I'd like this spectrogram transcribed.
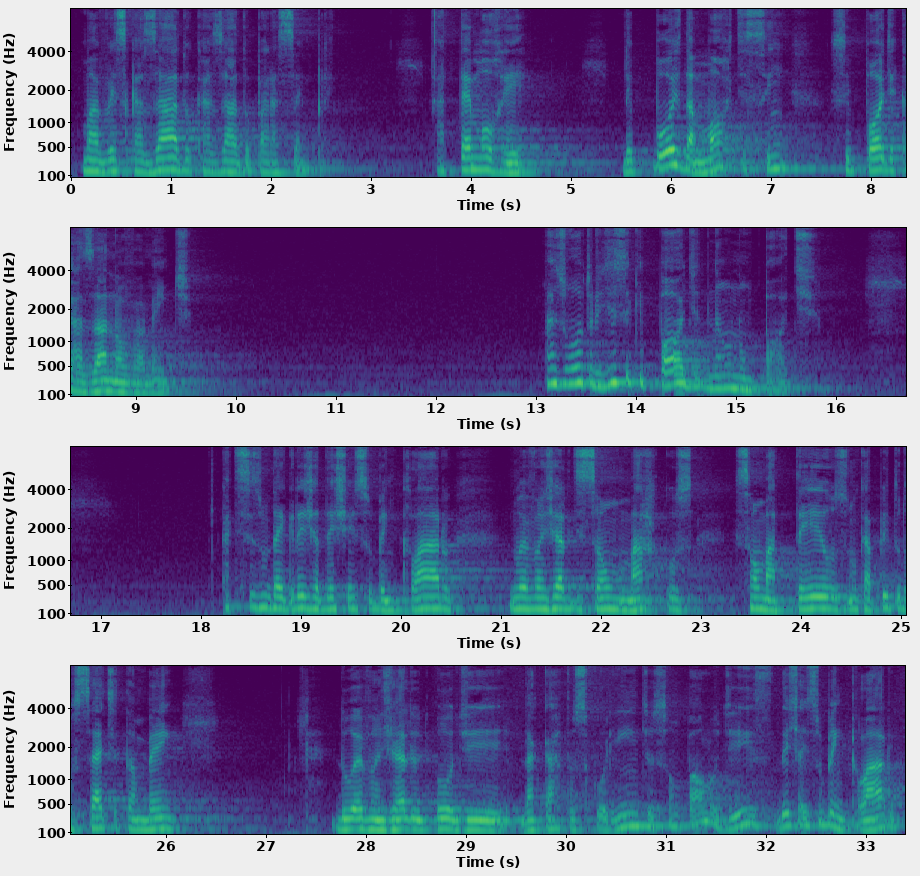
Uma vez casado, casado para sempre, até morrer. Depois da morte, sim, se pode casar novamente. Mas o outro disse que pode. Não, não pode. O Catecismo da Igreja deixa isso bem claro no Evangelho de São Marcos, São Mateus, no capítulo 7 também do Evangelho ou de, da Carta aos Coríntios, São Paulo diz, deixa isso bem claro.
